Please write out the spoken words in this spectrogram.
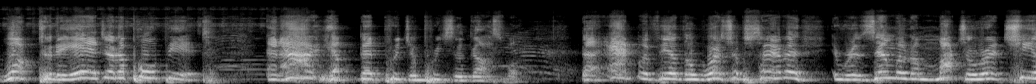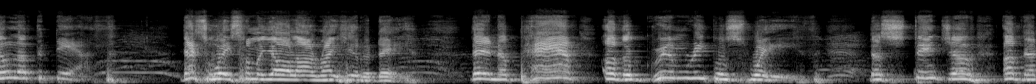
walked to the edge of the pulpit, and I helped that preacher preach the gospel. The atmosphere of the worship service it resembled a mortuary chill of the death. That's the way some of y'all are right here today. They're in the path of the grim reaper's swathe. The stench of, of the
